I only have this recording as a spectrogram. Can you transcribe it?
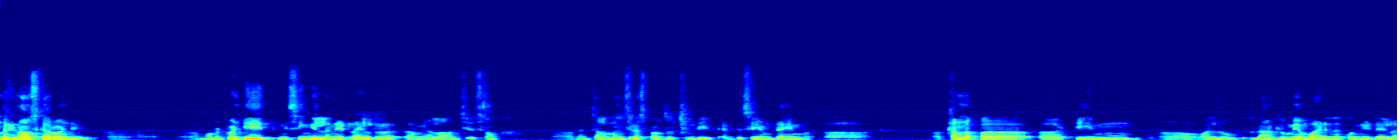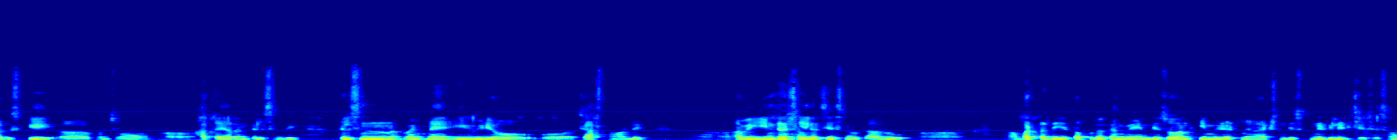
అందరికీ నమస్కారం అండి. మొన్న మన ట్వంటీ ఎయిత్ని సింగిల్ అనే ట్రైలర్ మేము లాంచ్ చేసాం దానికి చాలా మంచి రెస్పాన్స్ వచ్చింది. At the same time Kannappa team వాళ్ళు దాంట్లో మేము వాడిన కొన్ని డైలాగ్స్కి కొంచెం హర్ట్ అయ్యారని తెలిసింది. తెలిసిన వెంటనే ఈ వీడియో చేస్తామండి. అవి ఇంటెన్షనల్గా చేసినవి కాదు. బట్ అది తప్పుగా కన్వే అయింది. సో అందుకే ఇమీడియట్ మేము యాక్షన్ తీసుకుని డిలీట్ చేసేసాం.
